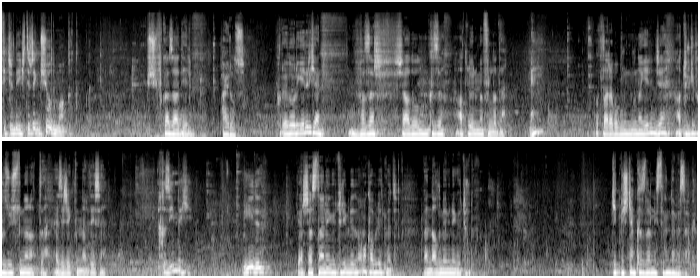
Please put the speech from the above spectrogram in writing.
Fikrini değiştirecek bir şey oldu muhakkak. Küçük bir kaza diyelim. Hayır olsun. Buraya doğru gelirken Hazar Şadoğlu'nun kızı atlı önüme fırladı. Ne? Atlı araba burun buruna gelince at ürküp kızı üstümden attı. Ezecektim neredeyse. Kız iyi mi peki? İyiydi. Gerçi hastaneye götüreyim dedim ama kabul etmedi. Ben de aldım evine götürdüm. Gitmişken kızlarını istedim deme sakın.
